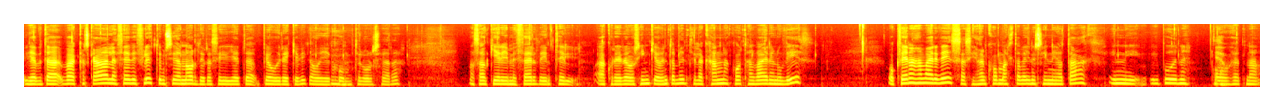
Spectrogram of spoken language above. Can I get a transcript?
ég veit að var kannski aðalega þegar við fluttum síðan norður að því ég bjóð í Reykjavík og ég kom mm. til Ólasveðar og þá ger ég mig ferðin til Akureyra og ringja undan minn til að kanna hvort hann væri nú við og hvena hann væri við það því hann kom alltaf einu síni á dag inn í, í búðinni Já. og hérna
